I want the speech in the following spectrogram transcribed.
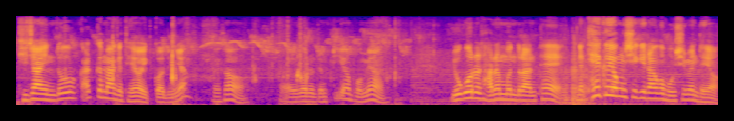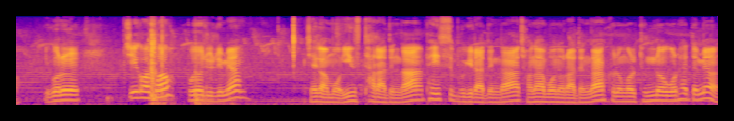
디자인도 깔끔하게 되어 있거든요. 그래서 어, 이거를 좀 띄워보면 요거를 다른 분들한테 그냥 태그 형식이라고 보시면 돼요. 이거를 찍어서 보여주려면 제가 뭐 인스타라든가 페이스북이라든가 전화번호라든가 그런 걸 등록을 해두면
